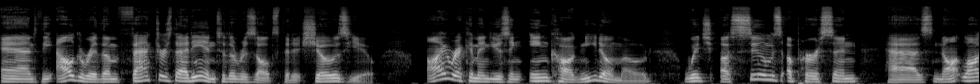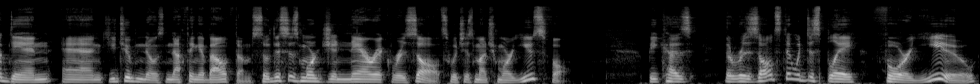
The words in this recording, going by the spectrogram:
and the algorithm factors that into the results that it shows you. I recommend using incognito mode, which assumes a person has not logged in and YouTube knows nothing about them. So this is more generic results, which is much more useful because the results that would display for you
